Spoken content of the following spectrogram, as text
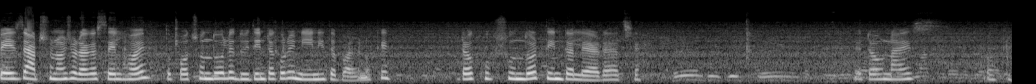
পেজে আটশো, নয়শো টাকা সেল হয়। তো পছন্দ হলে দুই, তিনটা করে নিয়ে নিতে পারেন ওকে এটাও খুব সুন্দর, তিনটা লেয়ারে আছে। এটাও নাইস ওকে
